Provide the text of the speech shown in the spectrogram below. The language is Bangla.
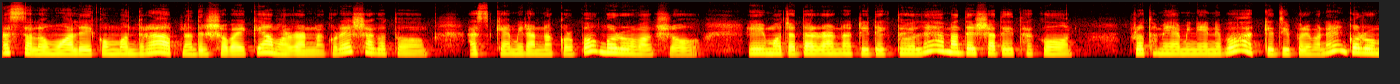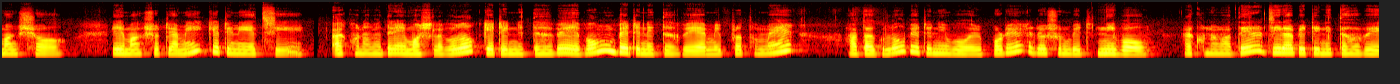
আসসালামু আলাইকুম বন্ধুরা, আপনাদের সবাইকে আমার রান্না করে স্বাগতম। আজকে আমি রান্না করব গরুর মাংস। এই মজাদার রান্নাটি দেখতে হলে আমাদের সাথেই থাকুন। প্রথমে আমি নিয়ে নেব এক কেজি পরিমাণে গরুর মাংস। এই মাংসটি আমি কেটে নিয়েছি। এখন আমাদের এই মশলাগুলো কেটে নিতে হবে এবং বেটে নিতে হবে। আমি প্রথমে আদাগুলো বেটে নিব, এরপরে রসুন বেটে নিব। এখন আমাদের জিরা বেটে নিতে হবে।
